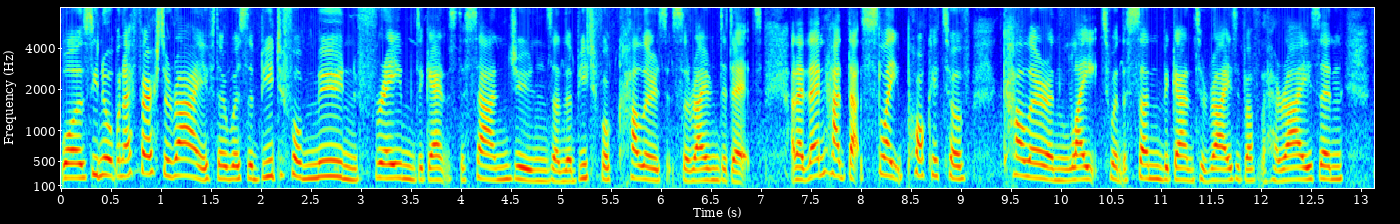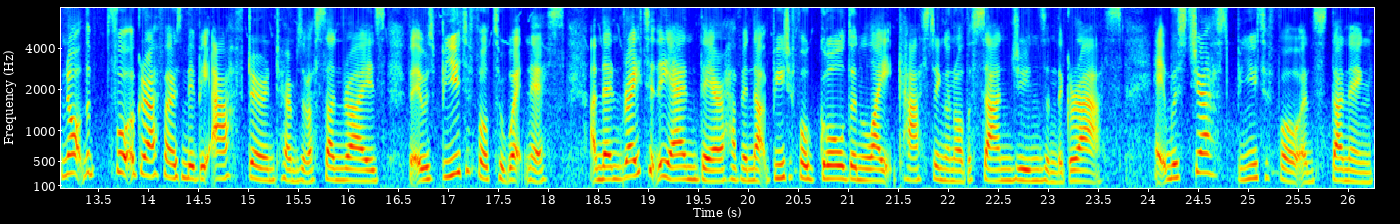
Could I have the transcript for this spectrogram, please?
was, you know, when I first arrived, there was the beautiful moon framed against the sand dunes and the beautiful colours that surrounded it. And I then had that slight pocket of colour and light when the sun began to rise above the horizon. Not the photograph I was maybe after in terms of a sunrise, but it was beautiful to witness. And then right at the end there, having that beautiful golden light casting on all the sand dunes and the grass. It was just beautiful and stunning.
